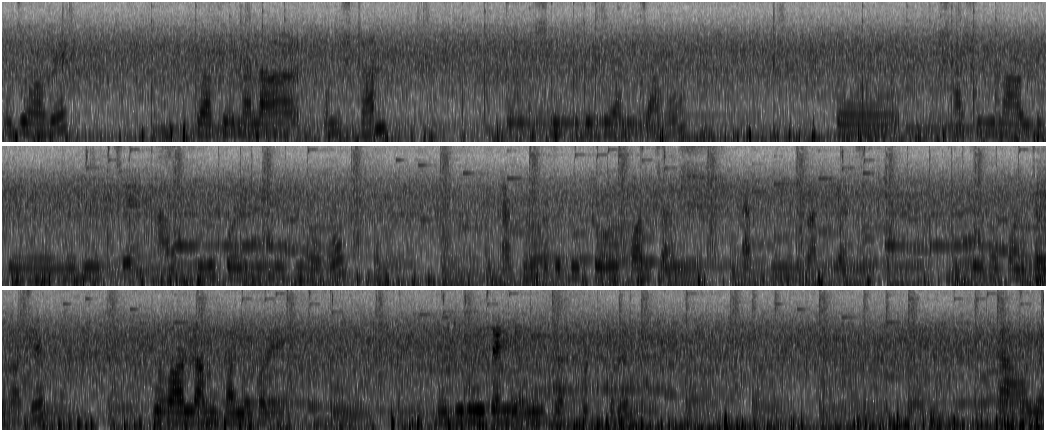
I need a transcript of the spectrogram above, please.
পুজো হবে, রথের মেলার অনুষ্ঠান। সেই পুজোতে আমি যাব। তো শাশুড়ি মা ওইদিকে রেডি হচ্ছে, আর শুরু করে নিয়ে রেডি হব। এখন বাজে দুটো পঞ্চাশ। এক মিনিট বাকি আছে। দুটো পঞ্চাশ বাজে। তো ভাবলাম তাহলে পরে রেডি হয়ে যাই, আমি চটপট করে। তাহলে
